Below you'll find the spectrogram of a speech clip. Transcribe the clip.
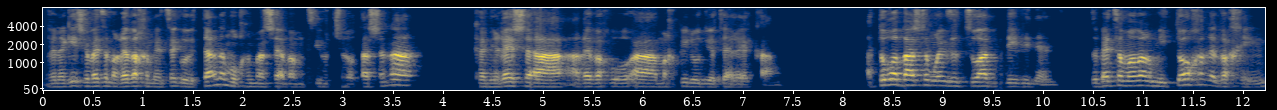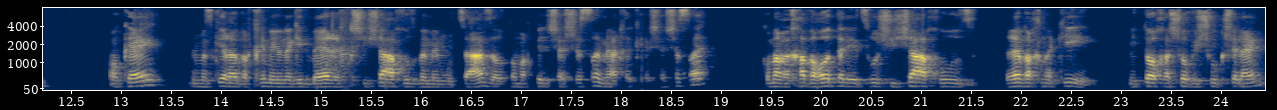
ונגיד שבעצם הרווח המייצג הוא יותר נמוך ממה שהיה במציאות של אותה שנה, כנראה שהרווח הוא, המכפיל הוא יותר יקר. הטור הבא שאתם רואים זה תשואת דיבידנד. זה בעצם אומר מתוך הרווחים, אוקיי? אני מזכיר, הרווחים היו נגיד בערך 6% בממוצע, זה אותו מכפיל 16, 100 חלקי 16, כלומר החברות האלה יצרו 6% רווח נקי מתוך השווי שוק שלהם,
